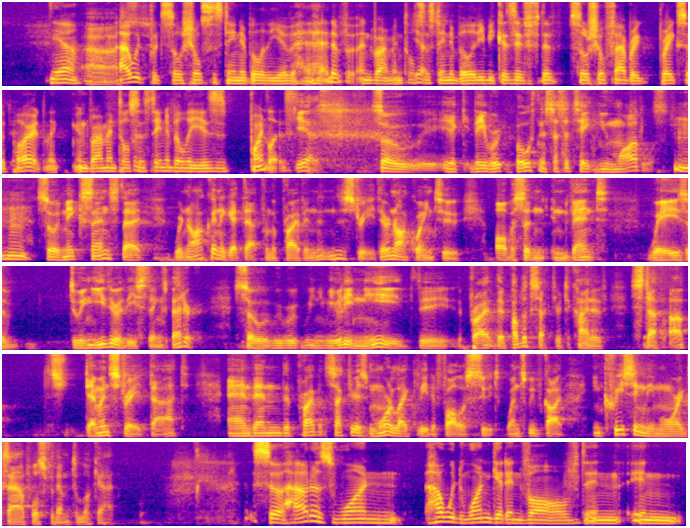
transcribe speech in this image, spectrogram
Yeah, uh, I would put social sustainability ahead of environmental yes. sustainability because if the social fabric breaks apart, like environmental sustainability is pointless. Yes. So it, they were, both necessitate new models. Mm-hmm. So it makes sense that we're not going to get that from the private industry. They're not going to all of a sudden invent ways of doing either of these things better. So we, we really need the, the, private, the public sector to kind of step up, demonstrate that, and then the private sector is more likely to follow suit once we've got increasingly more examples for them to look at. So how does one how would one get involved in in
